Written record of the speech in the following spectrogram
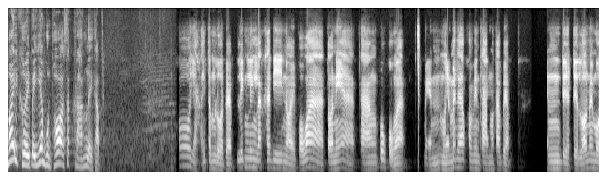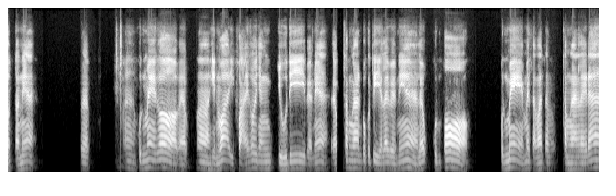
ไม่เคยไปเยี่ยมคุณพ่อสักครั้งเลยครับก็อยากให้ตำรวจแบบเร่งเร่งรัดคดีหน่อย เพราะว่าตอนเนี้ยทางพวกผมอะเหมือนเหมือนไม่ได้รับความเป็นธรรมอะครับแบบ มันเดือดเดือดร้อนไปหมดตอนเนี้ยแบบคุณแม่ก็แบบเห็นว่าอีกฝ่ายเขายังอยู่ดีแบบเนี้ย แล้วทำงานปกติอะไรแบบเนี้ย แล้วคุณพ่อ คุณแม่ไม่สามารถทำทำงานอะไรได้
